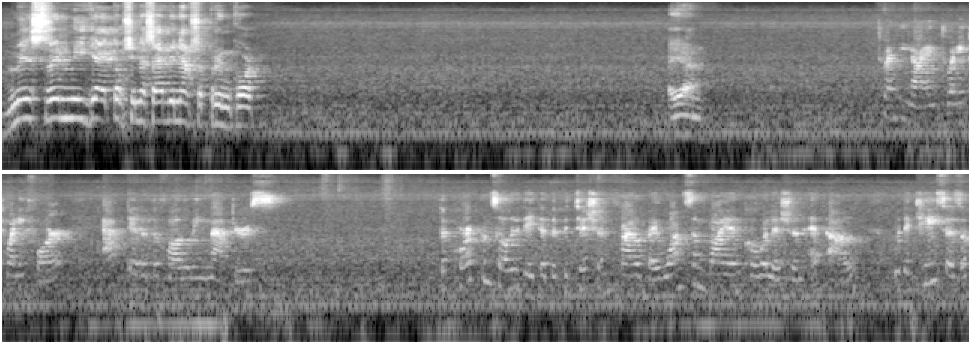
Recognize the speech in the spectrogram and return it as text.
mainstream media itong sinasabi ng Supreme Court. Ayan. 29, 2024, acted on the following matters. The court consolidated the petition filed by One Sambayan Coalition et al. with the cases of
